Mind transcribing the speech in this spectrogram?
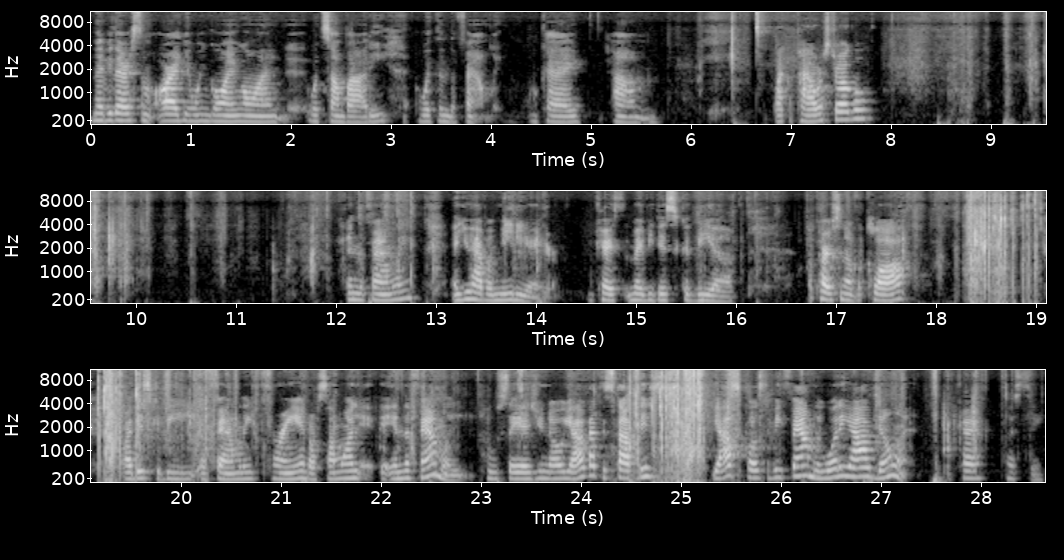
maybe there's some arguing going on with somebody within the family okay um, like a power struggle in the family and you have a mediator. Okay so maybe this could be a, a person of the cloth or this could be a family friend or someone in the family who says you know y'all got to stop this. Y'all supposed to be family. What are y'all doing? Okay let's see.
